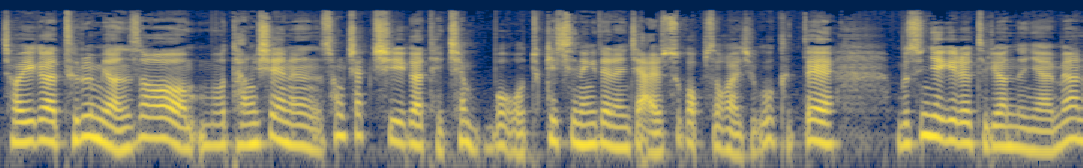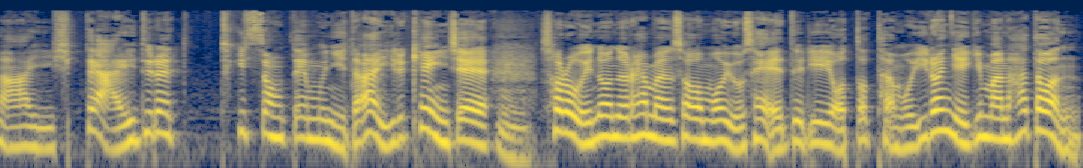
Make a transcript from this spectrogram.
저희가 들으면서 뭐 당시에는 성착취가 대체 뭐 어떻게 진행되는지 알 수가 없어가지고 그때 무슨 얘기를 드렸느냐면 아, 이 10대 아이들의 특이성 때문이다. 이렇게 이제 음. 서로 의논을 하면서 뭐 요새 애들이 어떻다 뭐 이런 얘기만 하던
